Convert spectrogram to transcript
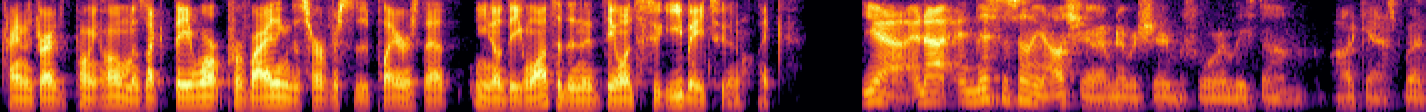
kind of drive the point home is like they weren't providing the service to the players that you know they wanted and that they wanted to eBay to like Yeah, and I and this is something I'll share. I've never shared before, at least on a podcast. But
